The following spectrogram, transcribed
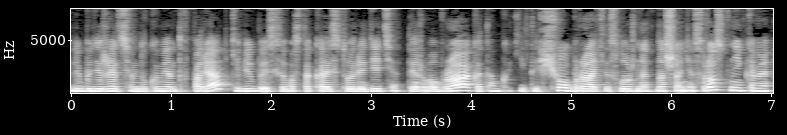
либо держать всем документы в порядке, либо если у вас такая история, дети от первого брака, там какие-то еще браки, сложные отношения с родственниками,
